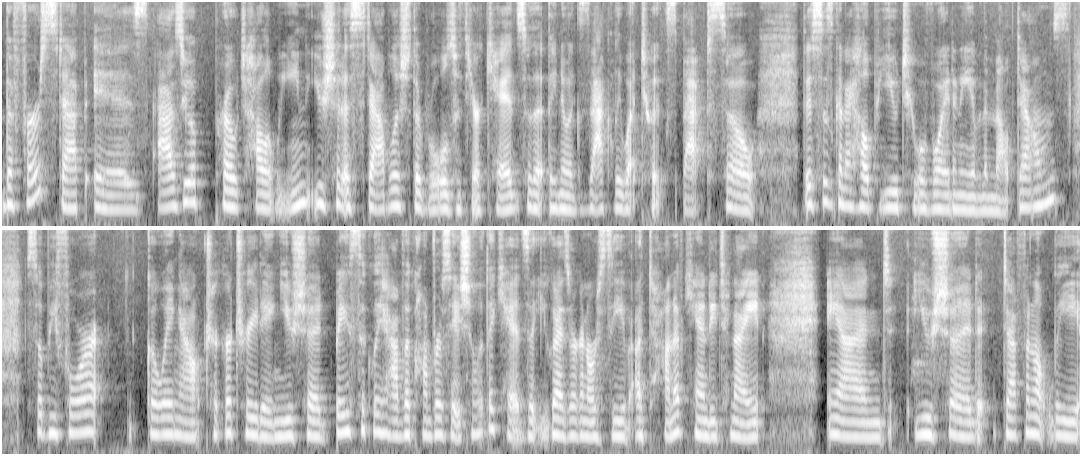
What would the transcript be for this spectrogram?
The first step is as you approach Halloween, you should establish the rules with your kids so that they know exactly what to expect. So this is going to help you to avoid any of the meltdowns. So before going out trick or treating, you should basically have the conversation with the kids that you guys are going to receive a ton of candy tonight. And you should definitely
